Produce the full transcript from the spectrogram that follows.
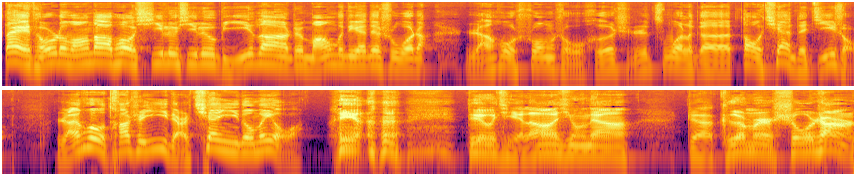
带头的王大炮吸溜吸溜鼻子，这忙不迭的说着，然后双手合十做了个道歉的举手，然后他是一点歉意都没有啊！哎呀，对不起了啊，兄弟，这哥们儿收账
